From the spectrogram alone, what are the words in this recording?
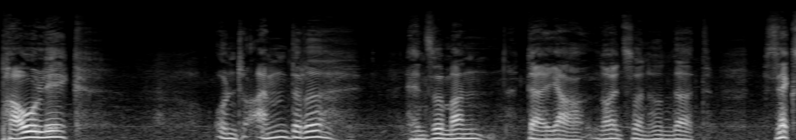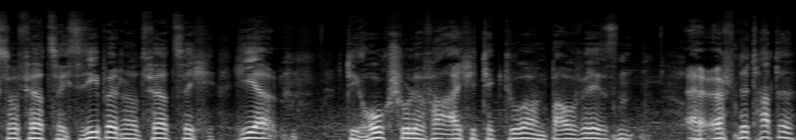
Paulik und andere. Hensemann der ja 1946, 47 hier die Hochschule für Architektur und Bauwesen eröffnet hatte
